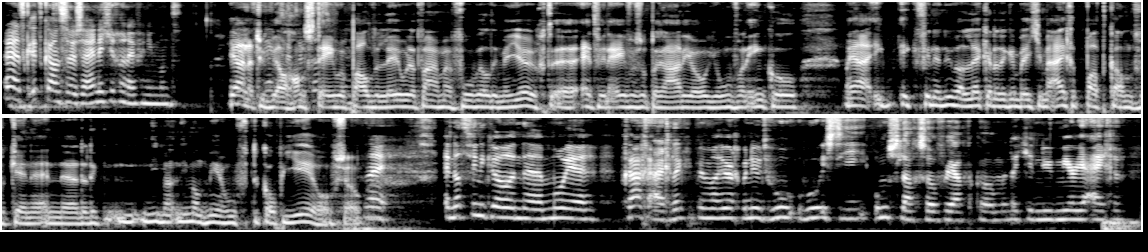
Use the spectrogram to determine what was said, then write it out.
Ja, het, het kan zo zijn dat je gewoon even iemand... Ja, natuurlijk wel. Hans Theeuwen, Paul de Leeuw, dat waren mijn voorbeelden in mijn jeugd. Eh, Edwin Evers op de radio, Jeroen van Inkel. Maar ja, ik, ik vind het nu wel lekker dat ik een beetje mijn eigen pad kan verkennen. En eh, dat ik niemand, niemand meer hoef te kopiëren of zo. Nee. En dat vind ik wel een eh, mooie vraag eigenlijk. Ik ben wel heel erg benieuwd. Hoe, hoe is die omslag zo voor jou gekomen? Dat je nu meer je eigen...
